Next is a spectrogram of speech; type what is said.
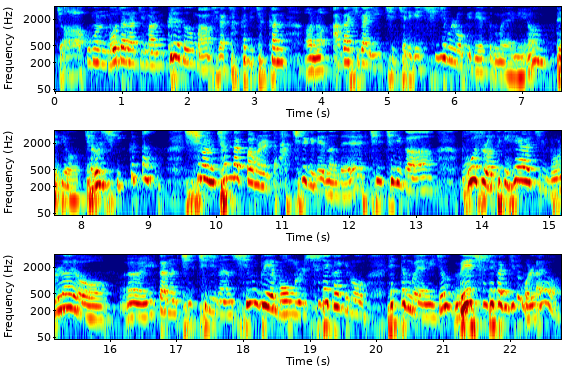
조금은 모자라지만 그래도 마음씨가 착하디 착한 어느 아가씨가 이 칠칠에게 시집을 오게 되었던 모양이에요. 드디어 결혼식이 끝나고 신혼 첫날 밤을 딱 치르게 됐는데 칠칠이가 무엇을 어떻게 해야 할지 몰라요. 어, 일단은 칠칠이는 신부의 몸을 수색하기로 했던 모양이죠. 왜 수색한지도 몰라요.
